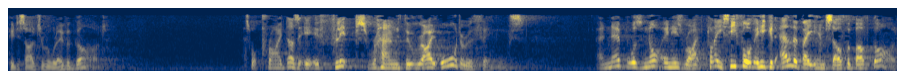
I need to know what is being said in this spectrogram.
who decided to rule over God. That's what pride does. It, it flips round the right order of things. And Neb was not in his right place. He thought that he could elevate himself above God.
